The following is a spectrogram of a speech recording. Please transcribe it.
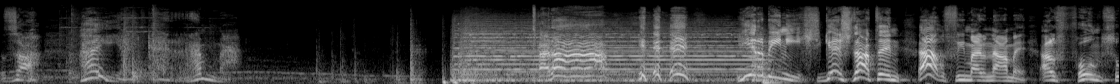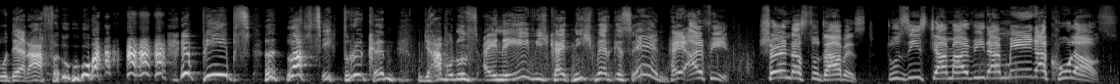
So, hei, hei, caramba. Tada! Hier bin ich, gestatten. Alfie, mein Name. Alfonso der Affe. Pieps, lass dich drücken. Wir haben uns eine Ewigkeit nicht mehr gesehen. Hey, Alfie, schön, dass du da bist. Du siehst ja mal wieder mega cool aus.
